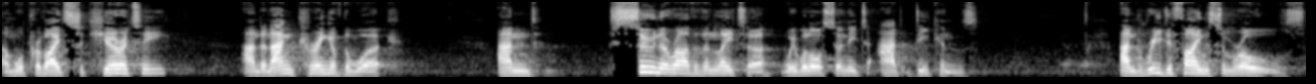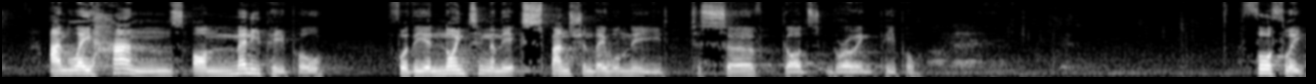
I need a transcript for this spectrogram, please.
and will provide security and an anchoring of the work. And sooner rather than later, we will also need to add deacons and redefine some roles and lay hands on many people for the anointing and the expansion they will need to serve God's growing people. Fourthly,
